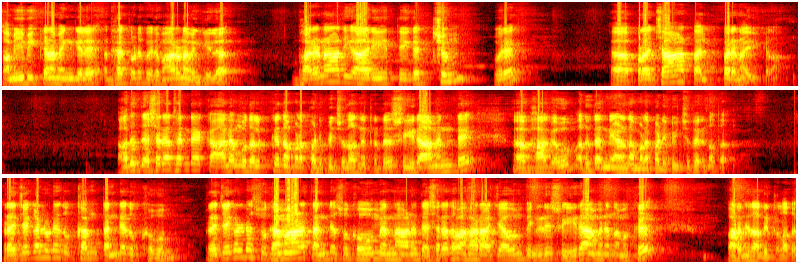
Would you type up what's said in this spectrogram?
സമീപിക്കണമെങ്കിൽ അദ്ദേഹത്തോട് പെരുമാറണമെങ്കിൽ ഭരണാധികാരി തികച്ചും ഒരു പ്രജാ പ്രജാതൽപരനായിരിക്കണം. അത് ദശരഥന്റെ കാലം മുതൽക്ക് നമ്മളെ പഠിപ്പിച്ചു തന്നിട്ടുണ്ട്. ശ്രീരാമന്റെ ഭാഗവും അത് തന്നെയാണ് നമ്മളെ പഠിപ്പിച്ചു തരുന്നത്. പ്രജകളുടെ ദുഃഖം തന്റെ ദുഃഖവും പ്രജകളുടെ സുഖമാണ് തന്റെ സുഖവും എന്നാണ് ദശരഥ മഹാരാജാവും പിന്നീട് ശ്രീരാമനും നമുക്ക് പറഞ്ഞു തന്നിട്ടുള്ളത്.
